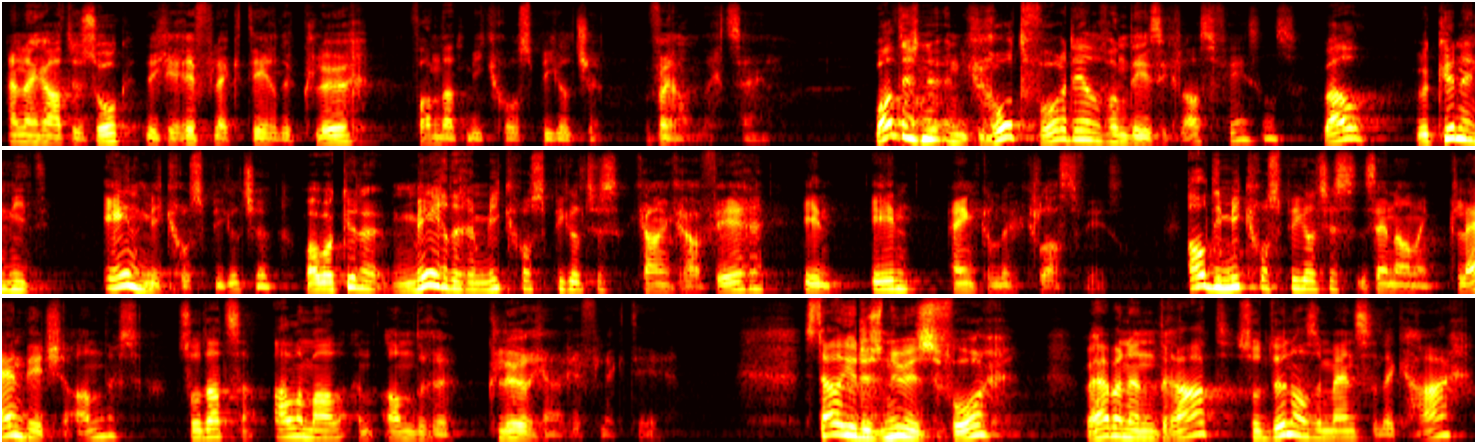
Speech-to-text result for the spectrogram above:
en dan gaat dus ook de gereflecteerde kleur van dat microspiegeltje veranderd zijn. Wat is nu een groot voordeel van deze glasvezels? Wel, we kunnen niet één microspiegeltje, maar we kunnen meerdere microspiegeltjes gaan graveren in één enkele glasvezel. Al die microspiegeltjes zijn dan een klein beetje anders, zodat ze allemaal een andere kleur gaan reflecteren. Stel je dus nu eens voor, we hebben een draad zo dun als een menselijk haar,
